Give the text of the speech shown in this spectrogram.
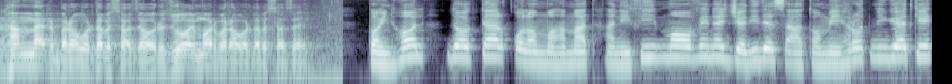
هم مر برآورده بسازه آرزوهای ما برآورده بسازه. با این حال دکتر غلام محمد حنیفی معاون جدید صحت مهرات می‌گوید که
